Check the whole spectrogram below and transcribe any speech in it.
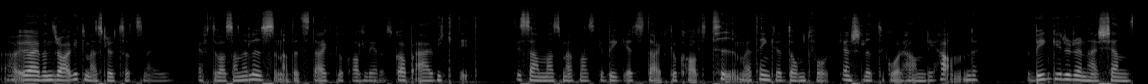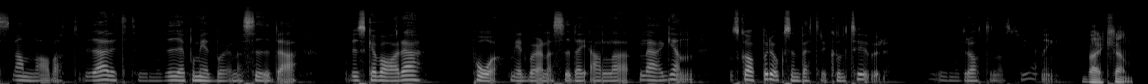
har ju även dragit de här slutsatserna i eftervalsanalysen att ett starkt lokalt ledarskap är viktigt tillsammans med att man ska bygga ett starkt lokalt team. Och jag tänker att de två kanske lite går hand i hand. För bygger du den här känslan av att vi är ett team och vi är på medborgarnas sida och vi ska vara på medborgarnas sida i alla lägen så skapar det också en bättre kultur i Moderaternas förening. Verkligen,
